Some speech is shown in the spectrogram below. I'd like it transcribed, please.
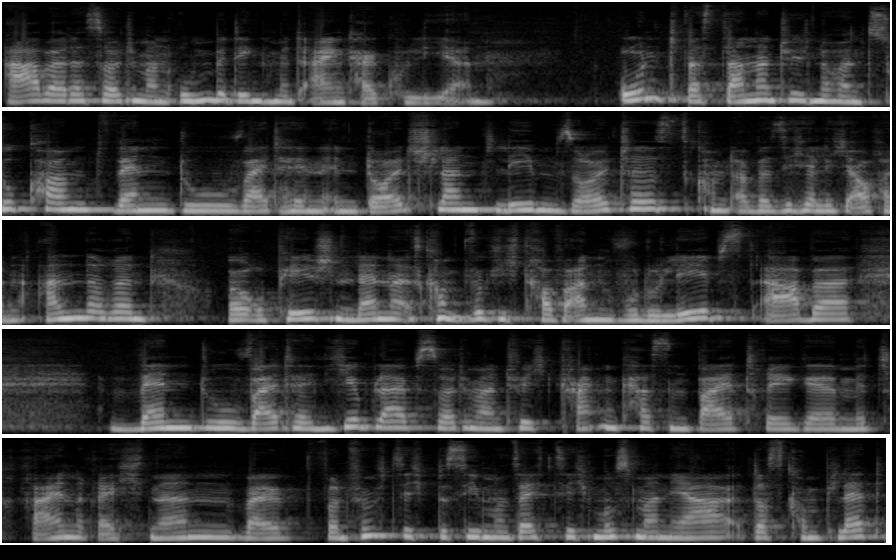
aber das sollte man unbedingt mit einkalkulieren. Und was dann natürlich noch hinzukommt, wenn du weiterhin in Deutschland leben solltest, kommt aber sicherlich auch in anderen europäischen Ländern. Es kommt wirklich drauf an, wo du lebst, aber Wenn du weiterhin hier bleibst, sollte man natürlich Krankenkassenbeiträge mit reinrechnen, weil von 50 bis 67 muss man ja das komplett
